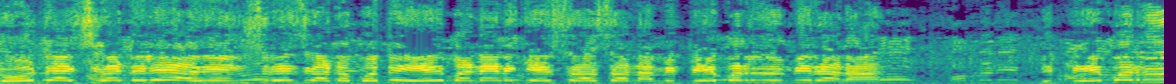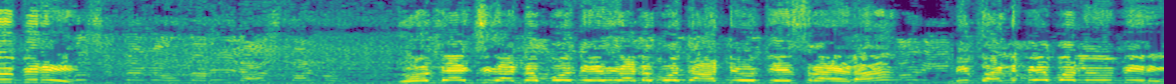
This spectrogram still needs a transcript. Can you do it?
రోడ్ ట్యాక్స్ కట్టలే అది ఇన్సూరెన్స్ కట్టకపోతే ఏ బండి అయినా కేసు రాస్తానా? మీ పేపర్లు చూపిరానా? మీ పేపర్లు చూపిరి. రోడ్ ట్యాక్స్ కట్టకపోతే ఏది కట్టకపోతే ఆర్టీఓ కేసు రాయడా? మీ బండి పేపర్లు చూపిరి.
